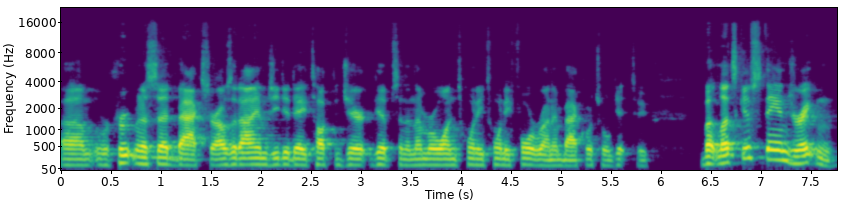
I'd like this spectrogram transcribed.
Um, recruitment has said Baxter. I was at IMG today, talked to Jerrick Gibson, the number one 2024 running back, which we'll get to. But let's give Stan Drayton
